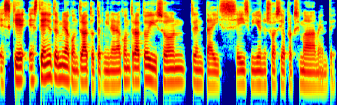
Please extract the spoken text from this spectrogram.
es que este año termina contrato, terminará contrato y son 36 millones o así aproximadamente.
